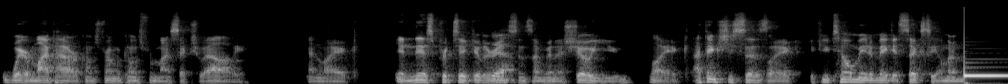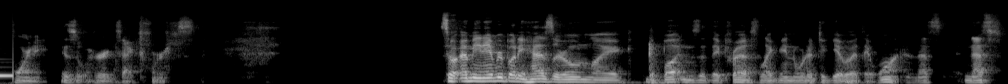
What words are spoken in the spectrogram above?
where my power comes from. It comes from my sexuality, and like in this particular Yeah. instance, I'm going to show you. Like, I think she says like, if you tell me to make it sexy, I'm going to horny. Is her exact words. So I mean, everybody has their own like the buttons that they press, like in order to get what they want, and that's and that's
